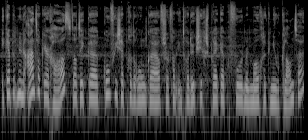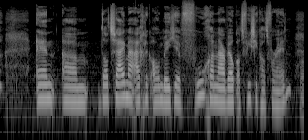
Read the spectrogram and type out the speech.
Ik heb het nu een aantal keer gehad dat ik eh, koffies heb gedronken of een soort van introductiegesprekken heb gevoerd met mogelijke nieuwe klanten. En ehm, dat zij mij eigenlijk al een beetje vroegen naar welk advies ik had voor hen. Oh.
